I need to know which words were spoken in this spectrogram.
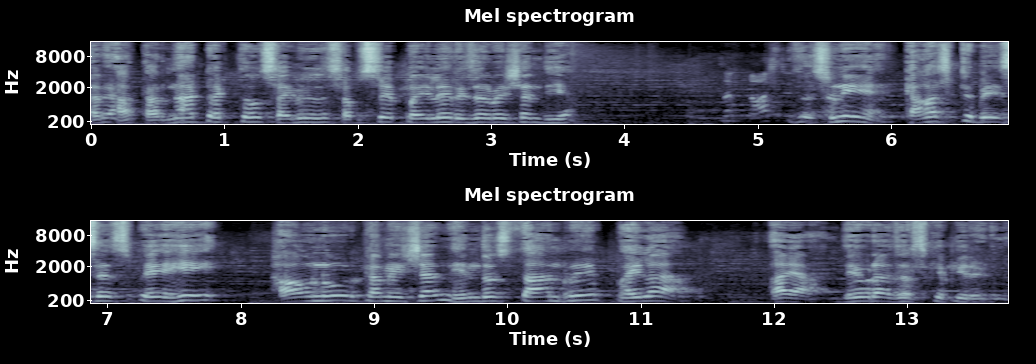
अरे हाँ, कर्नाटक तो सब- सबसे पहले रिजर्वेशन दिया। सर कास्ट सुनिए कास्ट बेसिस पे ही हावनूर कमीशन हिंदुस्तान में पहला आया देवराजस के पीरियड में।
